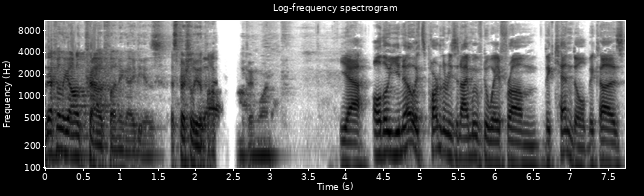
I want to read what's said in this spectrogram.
definitely all crowdfunding ideas especially the yeah. popping one. Yeah although you know it's part of the reason i moved away from the kindle because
